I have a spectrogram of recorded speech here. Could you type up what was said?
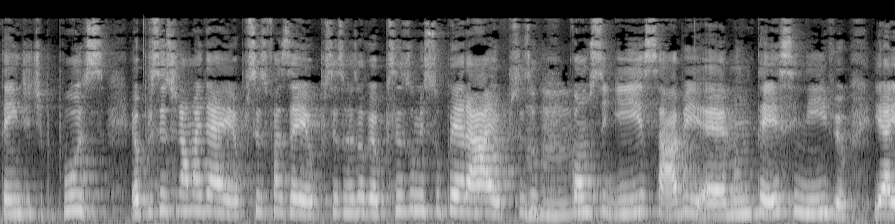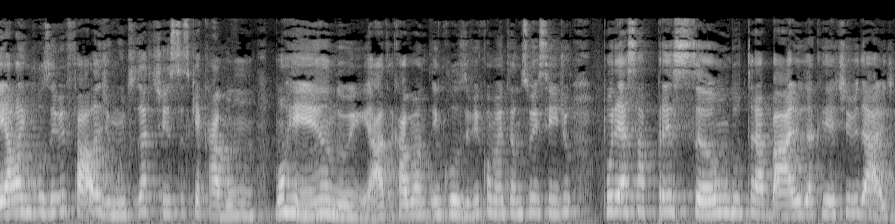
têm de tipo, putz, eu preciso tirar uma ideia, eu preciso fazer, eu preciso resolver, eu preciso me superar, eu preciso Uhum. conseguir, sabe, é, manter esse nível. E aí ela, inclusive, fala de muitos artistas que acabam morrendo, acabam, inclusive, cometendo suicídio por essa pressão do trabalho da criatividade.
